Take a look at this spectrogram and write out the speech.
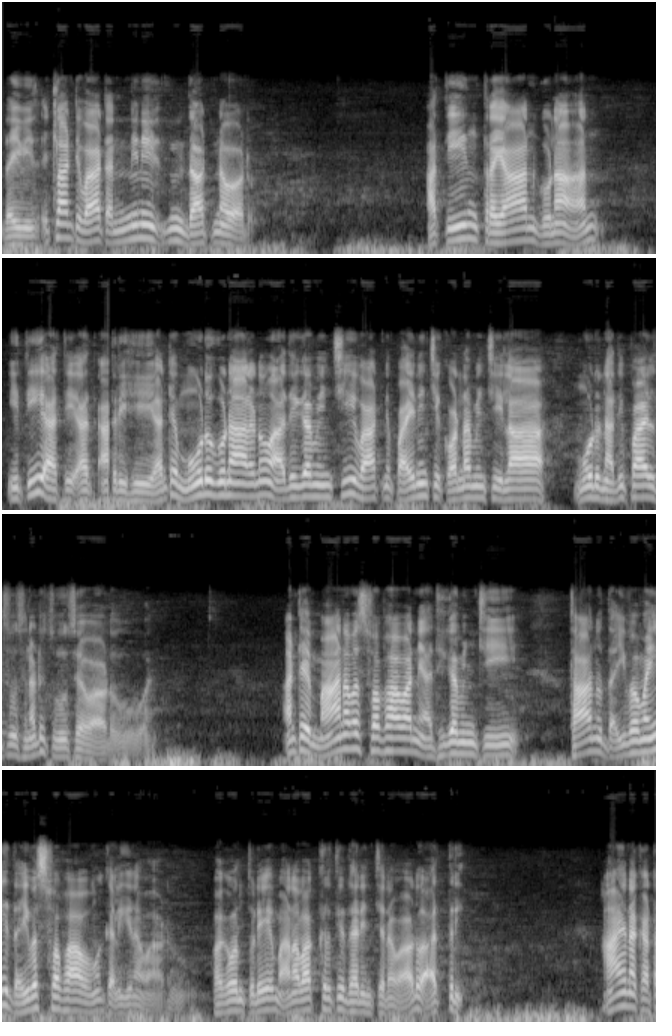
దైవీ ఇట్లాంటి వాటన్నిటిని దాటినవాడు. అతీన్ త్రయాన్ గుణాన్ ఇది అతి అత్రిహి. అంటే మూడు గుణాలను అధిగమించి వాటిని పైనుంచి కొండమించి ఇలా మూడు నదిపాయలు చూసినట్టు చూసేవాడు అని. అంటే మానవ స్వభావాన్ని అధిగమించి తాను దైవమై దైవస్వభావము కలిగినవాడు. భగవంతుడే మానవాకృతి ధరించినవాడు అత్రి. ఆయన కట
